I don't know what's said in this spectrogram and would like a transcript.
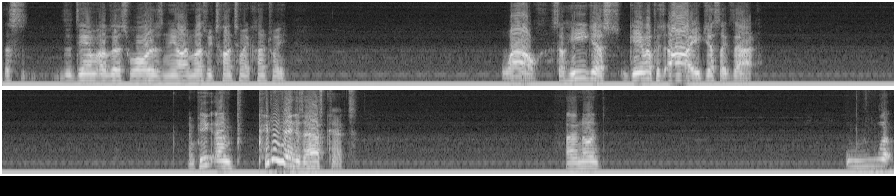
This, the dam of this world is near. I must return to my country. Wow. So he just gave up his eye just like that. And, P and Peter getting his ass kicked. I know. What?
